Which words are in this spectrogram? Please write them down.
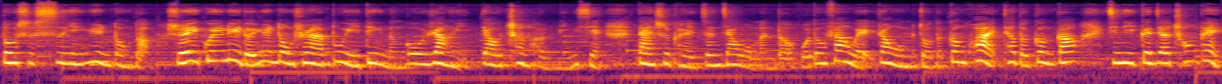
都是适应运动的。所以，规律的运动虽然不一定能够让你掉秤很明显，但是可以增加我们的活动范围，让我们走得更快、跳得更高、精力更加充沛，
